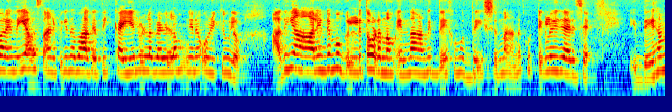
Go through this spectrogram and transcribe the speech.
പറയുന്ന ഈ അവസാനിപ്പിക്കുന്ന ഭാഗത്ത് ഈ കയ്യിലുള്ള വെള്ളം ഇങ്ങനെ ഒഴിക്കൂലോ? അത് ഈ ആലിന്റെ മുകളിൽ തൊടണം എന്നാണ് ഇദ്ദേഹം ഉദ്ദേശിച്ചതെന്നാണ് കുട്ടികൾ വിചാരിച്ചത് ഇദ്ദേഹം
